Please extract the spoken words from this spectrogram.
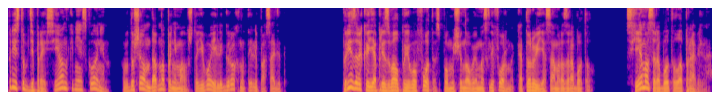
«Приступ депрессии, он к ней склонен. В душе он давно понимал, что его или грохнут, или посадят. Призрака я призвал по его фото с помощью новой мыслеформы, которую я сам разработал. Схема сработала правильно.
